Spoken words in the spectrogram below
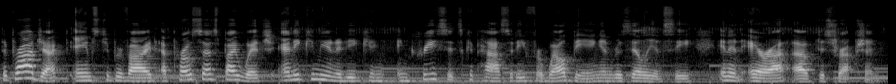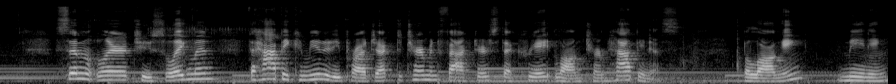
The project aims to provide a process by which any community can increase its capacity for well being and resiliency in an era of disruption. Similar to Seligman, the Happy Community Project determined factors that create long term happiness belonging, meaning,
